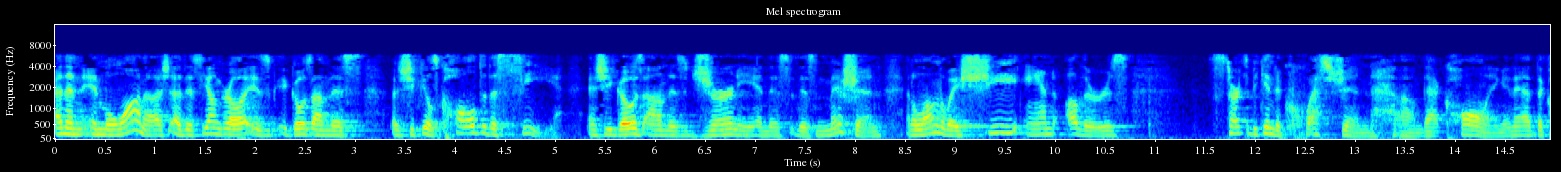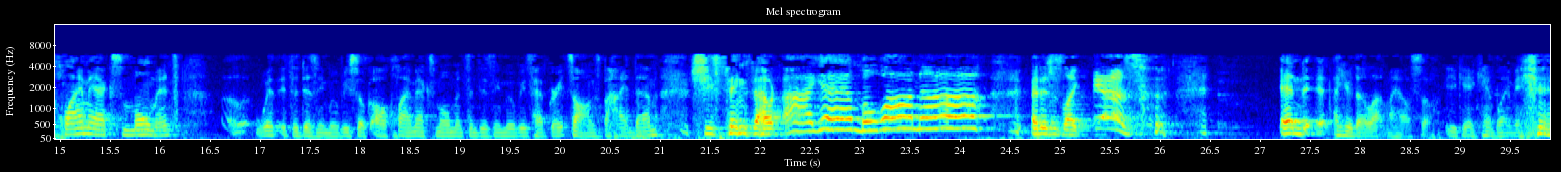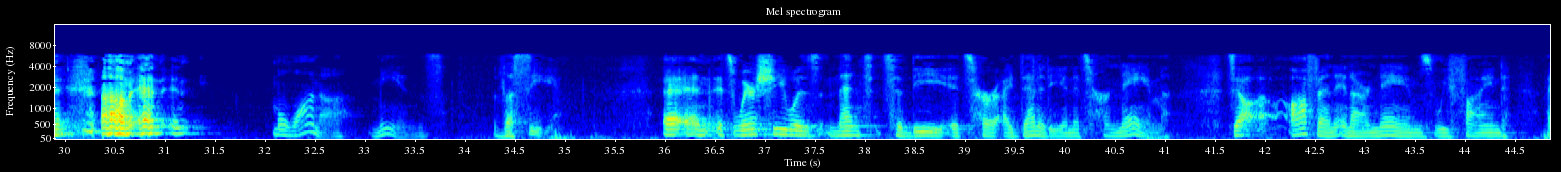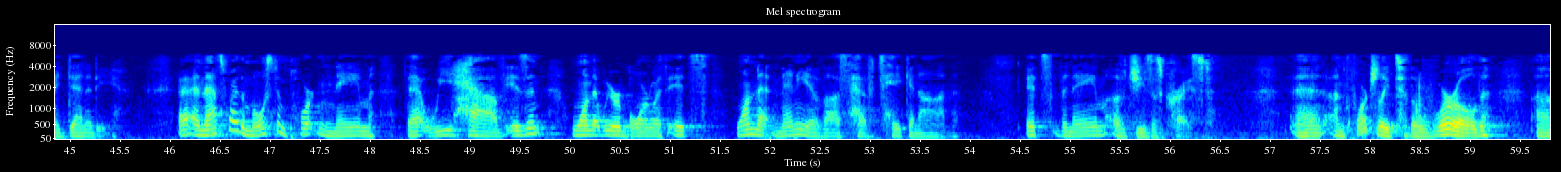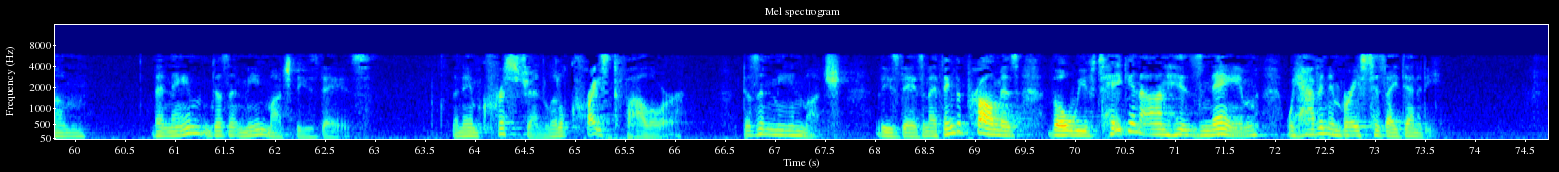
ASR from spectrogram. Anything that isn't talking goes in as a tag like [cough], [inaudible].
And then in Moana, uh, this young girl is goes on this. Uh, she feels called to the sea, and she goes on this journey and this this mission. And along the way, she and others start to begin to question um, that calling. And at the climax moment, uh, with it's a Disney movie, so all climax moments in Disney movies have great songs behind them. She sings out, "I am Moana," and it's just like yes. And I hear that a lot in my house, so you can't, can't blame me. [laughs] um, and, and Moana means the sea. And it's where she was meant to be. It's her identity and it's her name. See, often in our names we find identity. And that's why the most important name that we have isn't one that we were born with, it's one that many of us have taken on. It's the name of Jesus Christ. And unfortunately, to the world, um, that name doesn't mean much these days. The name Christian, little Christ follower, doesn't mean much these days. And I think the problem is, though we've taken on his name, we haven't embraced his identity.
